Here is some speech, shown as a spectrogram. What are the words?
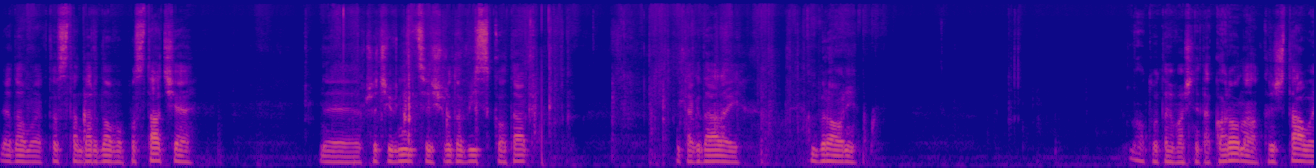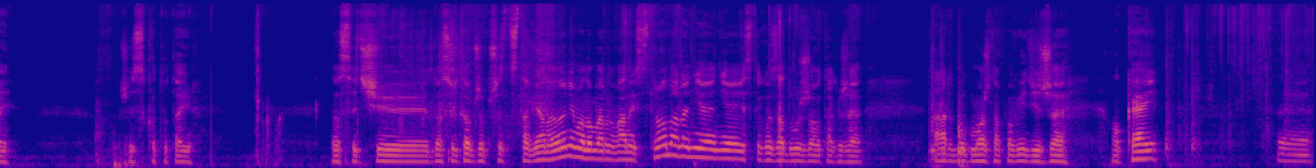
wiadomo jak to standardowo postacie przeciwnicy, środowisko, tak? I tak dalej. Broń. No tutaj właśnie ta korona, kryształy. Wszystko tutaj dosyć, yy, dosyć dobrze przedstawione. No nie ma numerowanych stron, ale nie, nie jest tego za dużo, także artbook można powiedzieć, że ok yy,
